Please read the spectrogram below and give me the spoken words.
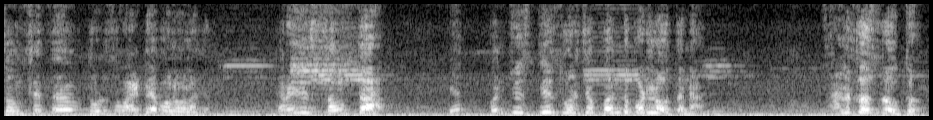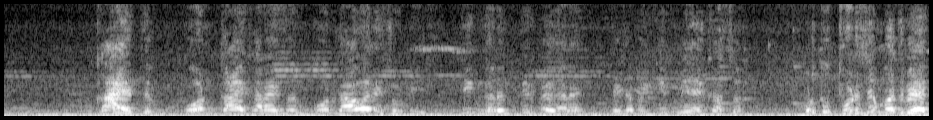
संस्थेचं थोडंसं वाईट आहे बोलावं लागेल. कारण ही संस्था हे पंचवीस तीस वर्ष बंद पडलं होतं ना. झालंच नव्हतं. काय ते कोण काय करायचं कोण गावाला शेवटी? तीन घरं तिरपे घर आहे त्याच्यापैकी मी एक असं. परंतु थोडेसे मतभेद.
